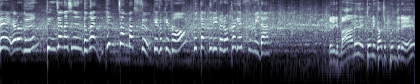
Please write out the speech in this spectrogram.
네, 여러분 등장하시는 동안 힘찬 박수 계속해서 부탁드리도록 하겠습니다. 이렇게 많은 애터미 가족분들의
